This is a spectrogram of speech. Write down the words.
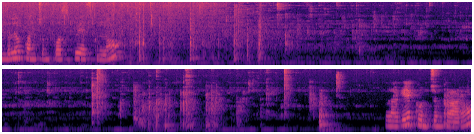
ఇందులో కొంచెం పసుపు వేసుకుందాం. అలాగే కొంచెం కారం.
